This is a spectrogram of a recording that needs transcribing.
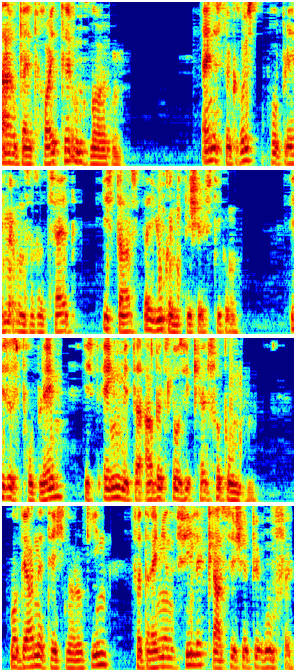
Arbeit heute und morgen. Eines der größten Probleme unserer Zeit ist das der Jugendbeschäftigung. Dieses Problem ist eng mit der Arbeitslosigkeit verbunden. Moderne Technologien verdrängen viele klassische Berufe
